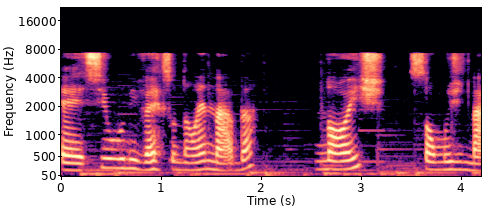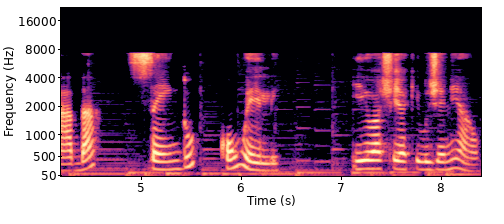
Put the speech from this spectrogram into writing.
é, se o universo não é nada, nós somos nada sendo com ele. E eu achei aquilo genial,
